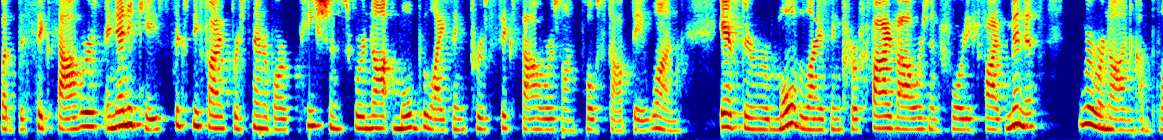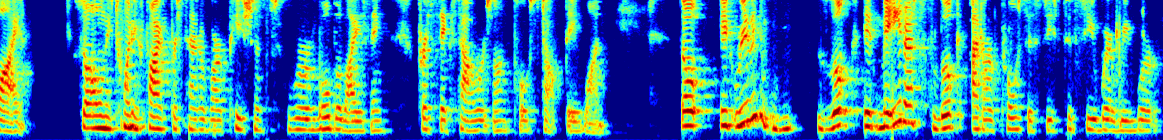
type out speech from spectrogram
But the six hours, in any case, 65% of our patients were not mobilizing for six hours on post-op day one. If they were mobilizing for five hours and 45 minutes, we were non-compliant. So only 25% of our patients were mobilizing for six hours on post-op day one. So it really looked, it made us look at our processes to see where we were.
